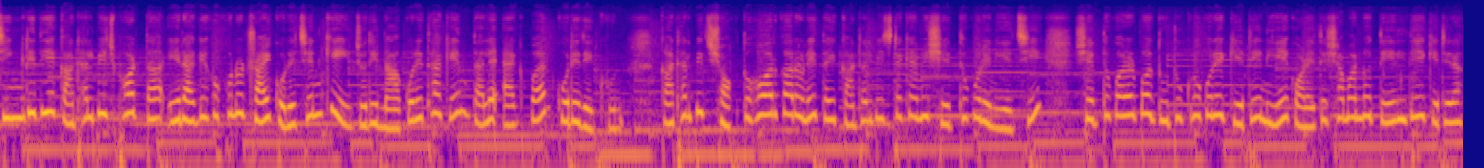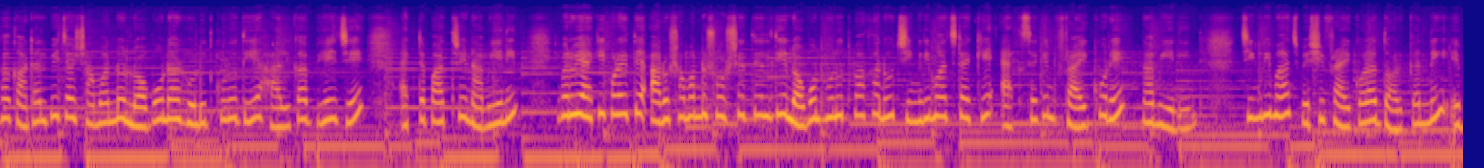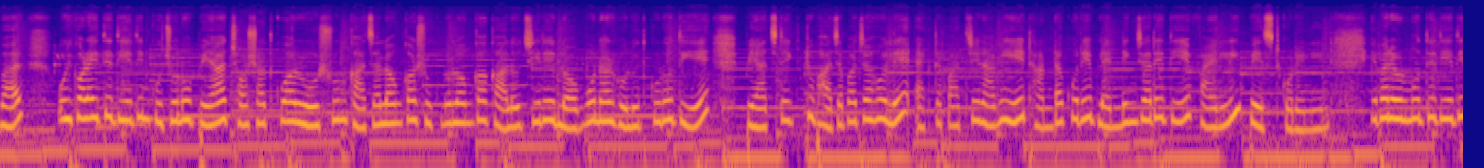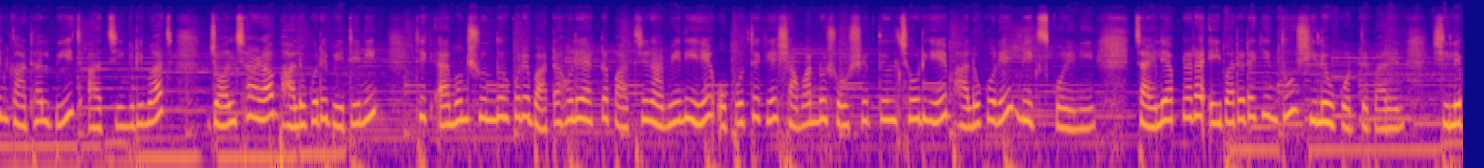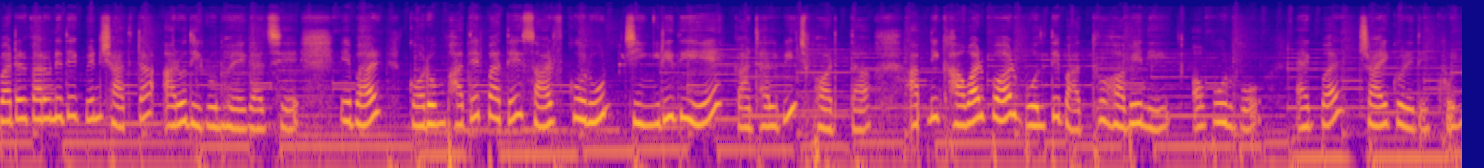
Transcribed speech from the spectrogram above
চিংড়ি দিয়ে কাঁঠাল বীজ ভর্তা এর আগে কখনো ট্রাই করেছেন কি? যদি না করে থাকেন, তাহলে একবার করে দেখুন। কাঁঠাল বীজ শক্ত হওয়ার কারণে তাই কাঁঠাল বীজটাকে আমি সেদ্ধ করে নিয়েছি। সেদ্ধ করার পর দু টুকরো করে কেটে নিয়ে কড়াইতে সামান্য তেল দিয়ে কেটে রাখা কাঁঠাল বীজ আর সামান্য লবণ আর হলুদ গুঁড়ো দিয়ে হালকা ভেজে একটা পাত্রে নামিয়ে নিন। এবার ওই একই কড়াইতে আরও সামান্য সর্ষের তেল দিয়ে লবণ হলুদ মাখানো চিংড়ি মাছটাকে এক সেকেন্ড ফ্রাই করে নামিয়ে নিন। চিংড়ি মাছ বেশি ফ্রাই করার দরকার নেই। এবার ওই কড়াইতে দিয়ে দিন কুচনো পেঁয়াজ ছ সাত কোয়া রসুন, কাঁচা লঙ্কা, শুকনো লঙ্কা, কালো জিরে, লবণ আর হলুদ গুঁড়ো দিয়ে পেঁয়াজটা একটু ভাজা ভাজা হলে একটা পাত্রে নামিয়ে ঠান্ডা করে ব্লেন্ডিং জারে দিয়ে ফাইনালি পেস্ট করে নিন। এবার ওর মধ্যে দিয়ে দিন কাঁঠাল বীজ আর চিংড়ি মাছ। জল ছাড়া ভালো করে বেটে নিন। ঠিক এমন সুন্দর করে বাটা হলে একটা পাত্রে নামিয়ে নিয়ে ওপর থেকে সামান্য সর্ষের তেল ছড়িয়ে ভালো করে মিক্স করে নিন। চাইলে আপনারা এই বাটাটা কিন্তু শিলেও করতে পারেন। শিলে বাটার কারণে দেখবেন স্বাদটা আরও দ্বিগুণ হয়ে গেছে। এবার গরম ভাতের পাতে সার্ভ করুন চিংড়ি দিয়ে কাঁঠাল বীজ ভর্তা। আপনি খাওয়ার পর বলতে বাধ্য হবেনই, অপূর্ব। একবার ট্রাই করে দেখুন।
